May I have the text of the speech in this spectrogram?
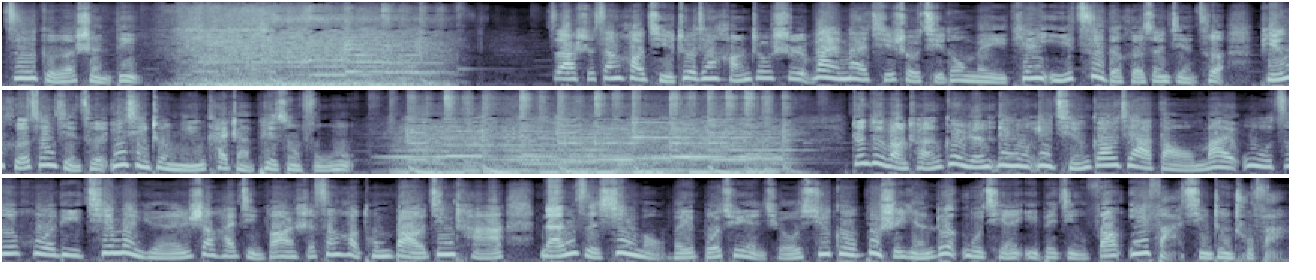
资格审定。自二十三号起，浙江杭州市外卖骑手启动每天一次的核酸检测，凭核酸检测阴性证明开展配送服务。针对网传个人利用疫情高价倒卖物资获利千万元，上海警方二十三号通报，经查，男子姓某为博取眼球、虚构不实言论，目前已被警方依法行政处罚。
